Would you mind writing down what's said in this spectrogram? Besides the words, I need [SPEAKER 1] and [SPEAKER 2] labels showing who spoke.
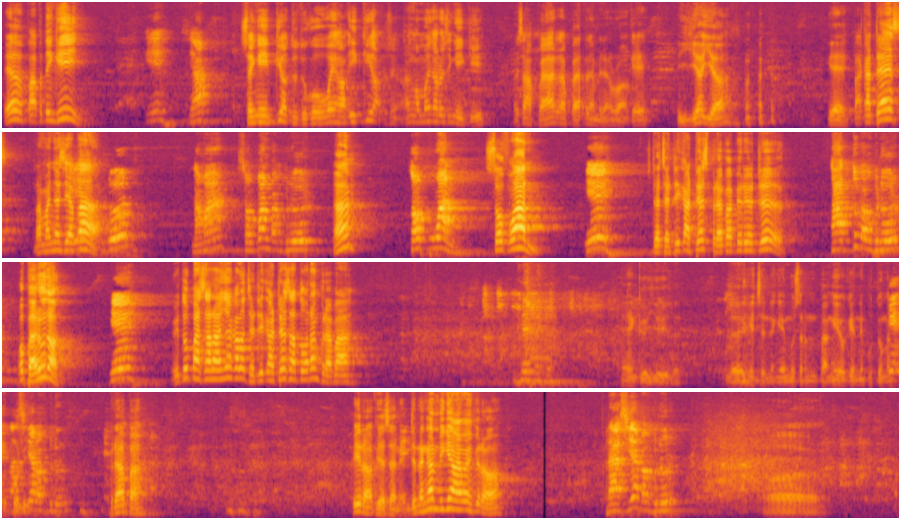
[SPEAKER 1] Ya, Pak Petinggi.
[SPEAKER 2] Nggih, siap.
[SPEAKER 1] Sing iki kok dudu kowe kok iki kok sing- ngomong karo sing iki. Ya, sabar, sabar sampeyan ngrungokke. Iya, iya. Nggih, Pak Kades, namanya siapa?
[SPEAKER 2] Gubernur. Nama Sopan Pak Gubernur.
[SPEAKER 1] Hah?
[SPEAKER 2] Sopwan.
[SPEAKER 1] Sofwan.
[SPEAKER 2] Nggih,
[SPEAKER 1] Sudah jadi Kades berapa periode?
[SPEAKER 2] satu Pak Gubernur.
[SPEAKER 1] Oh, baru toh?
[SPEAKER 2] Nggih.
[SPEAKER 1] Itu pasarannya kalau jadi Kades satu orang berapa? Eh, guyu lho. Lho iki jenenge musren bangi yo kene butuh ngerti politik.
[SPEAKER 2] Pak Gubernur.
[SPEAKER 1] Berapa? Piro biasanya? Jenengan wingi aweh piro?
[SPEAKER 2] Rahasia Pak Gubernur.
[SPEAKER 1] Oh.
